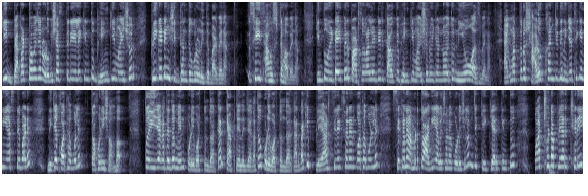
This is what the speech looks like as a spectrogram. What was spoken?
কি ব্যাপারটা হবে যেন রবি শাস্ত্রী এলে কিন্তু ভেঙ্কি মাইশোর ক্রিকেটিং সিদ্ধান্তগুলো নিতে পারবে না? সেই সাহসটা হবে না। কিন্তু ওই টাইপের পার্সোনালিটির কাউকে ভেঙ্কি মাইশোর ওই জন্য হয়তো নিয়েও আসবে না। একমাত্র শাহরুখ খান যদি নিজে থেকে নিয়ে আসতে পারে, নিজে কথা বলে, তখনই সম্ভব। তো এই জায়গাতে তো মেন পরিবর্তন দরকার ক্যাপ্টেনের জায়গাতেও পরিবর্তন দরকার। বাকি প্লেয়ার সিলেকশনের কথা বললে, সেখানে আমরা তো আগেই আলোচনা করেছিলাম যে কে আর কিন্তু পাঁচ ছটা প্লেয়ার ছেড়েই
